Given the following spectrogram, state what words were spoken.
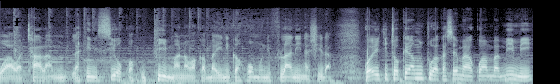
wa wataalam, lakini sio kwa kupima na wakabainika homoni fulani ina shida. Kwa hiyo ikitokea mtu akasema ya kwamba mimi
